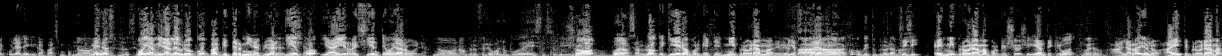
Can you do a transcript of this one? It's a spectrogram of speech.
calculale que capaz un poquito No, menos. no, no se voy a mirar la Eurocopa que termina el primer ¿El tiempo y ahí recién te voy a dar bola. No, no, pero Felo, vos no podés hacer eso. Yo puedo hacer lo que quiero porque este es mi programa, deberías Epa, saberlo. ¿Cómo que es tu programa? Sí, sí, es mi programa porque yo llegué antes que vos. Bueno. A la radio no, a este programa.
